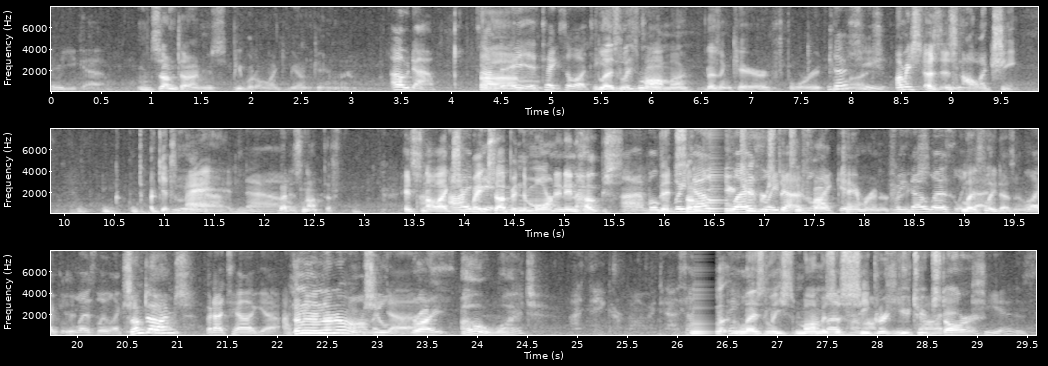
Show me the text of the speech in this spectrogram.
There you go. And sometimes people don't like to be on camera. Oh no. Um, it, it takes a lot to get Leslie's mama doesn't care for it too Does much. she? I mean, she does, it's not like she gets Yeah, mad. no. But it's not the. It's not like she I wakes up in the morning and hopes Uh, well, that we some know YouTuber Leslie sticks a like camera in her face. We know Leslie. Leslie doesn't. doesn't like, it. Leslie likes. Sometimes. it, but I tell you, I No, think no, no, no. She does. right? Oh, what? I think her mama does. Think, Leslie's mom is a secret YouTube star, She is.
